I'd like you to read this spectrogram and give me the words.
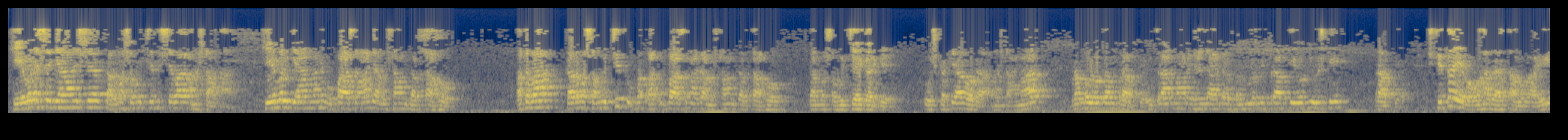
केवल से ज्ञान से कर्म समुचित सेवा अनुष्ठान। केवल ज्ञान माने उपासना का अनुष्ठान करता हो। अथवा कर्म समुचित उपासना का अनुष्ठान करता हो। कर्म समुच्चय करके। उसका क्या होगा? अनुष्ठान ब्रह्मलोकम प्राप्त है उत्तरायण मार्ग से जाकर ब्रह्मलोक की प्राप्ति होगी, उसकी प्राप्ति स्थित एवं वहाँ रहता हुआ ही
